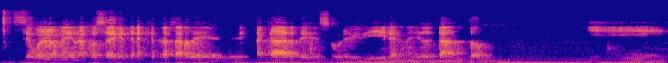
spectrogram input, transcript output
se vuelve medio una cosa de que tenés que tratar de, de destacarte de sobrevivir en medio de tanto. Y,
